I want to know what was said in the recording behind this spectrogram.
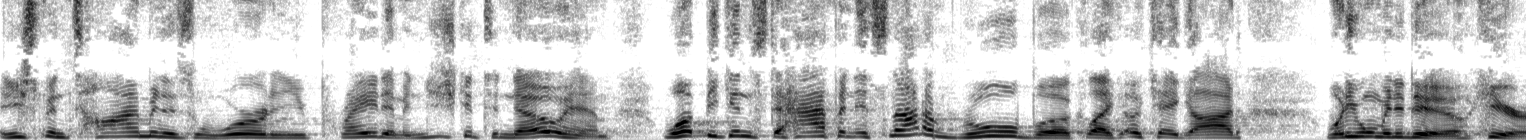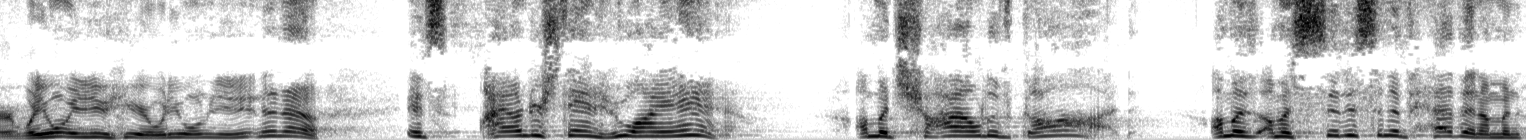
and you spend time in His Word and you pray to Him and you just get to know Him, what begins to happen? It's not a rule book like, okay, God, what do you want me to do here? What do you want me to do here? What do you want me to do? No, no. No. It's, I understand who I am. I'm a child of God. I'm a, I'm a citizen of heaven. I'm an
